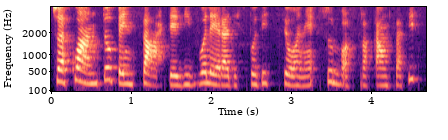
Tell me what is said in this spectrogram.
cioè quanto pensate di volere a disposizione sul vostro account Satispay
